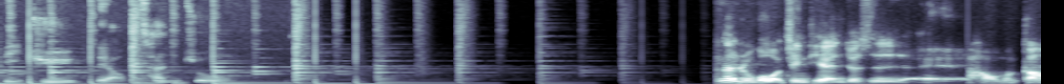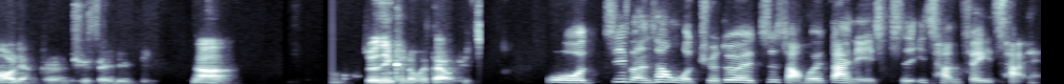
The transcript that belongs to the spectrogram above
BG 聊餐桌。那如果我今天就是，诶、好，我们刚好两个人去菲律宾，那就是你可能会带我去吃，我基本上我绝对至少会带你吃一餐肥菜。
